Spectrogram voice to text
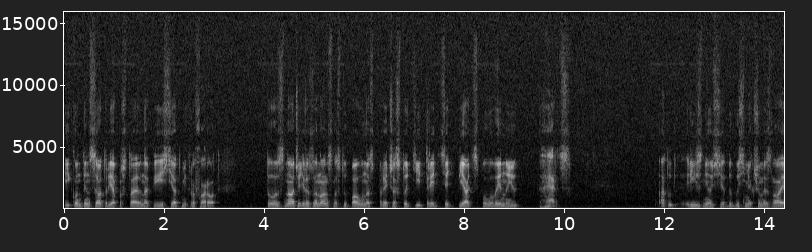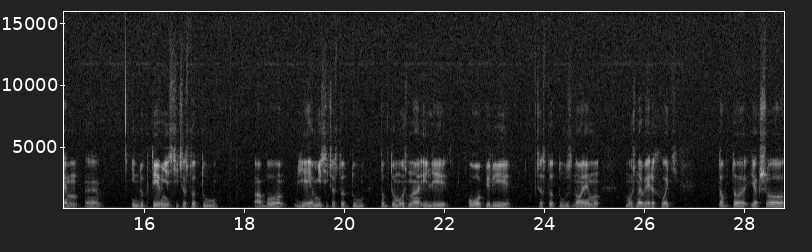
і конденсатор я поставив на 50 мікрофарад. То значить резонанс наступав у нас при частоті 35,5 Гц. А тут різні ось, допустимо, якщо ми знаємо е, індуктивність і частоту або ємність і частоту, тобто можна і частоту знаємо, можна вирахувати. Тобто, якщо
